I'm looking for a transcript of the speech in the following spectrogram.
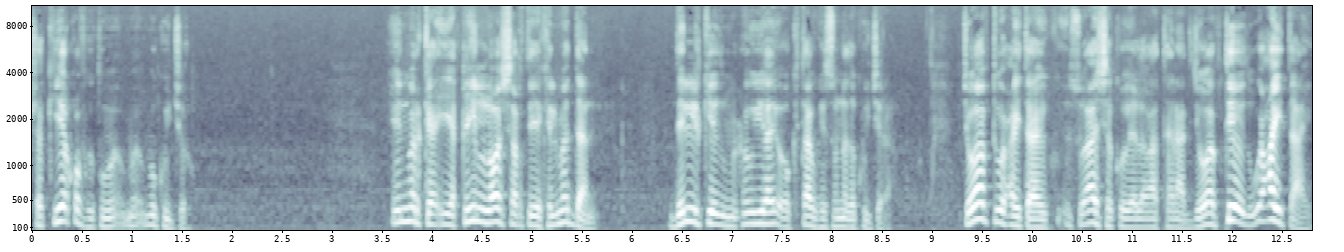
Shakiyar qofka ma ku jiro. In marka yaqiin loo shardiyo kelimadan daliilkeedu muxuu yahay oo kitaabkii sunnada ku jira. Jawaabtu waxay tahay su'aasha kow iyo labaatanaad. Jawaabteedu waxay tahay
